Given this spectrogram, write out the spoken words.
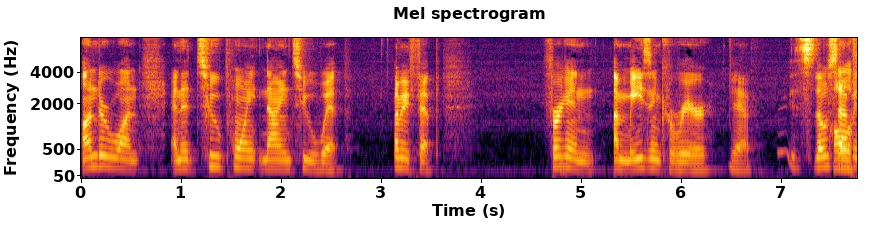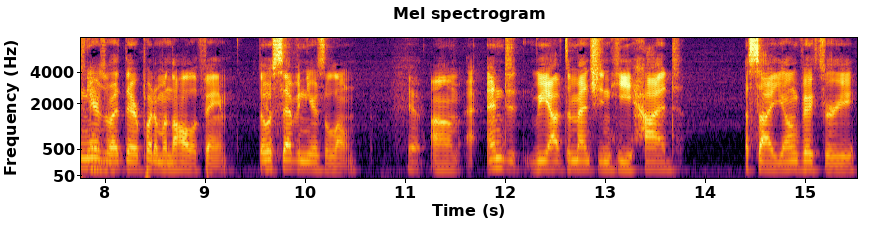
under 1 and a 2.92 whip. I mean FIP. Friggin' amazing career. yeah. It's those Hall seven years right there put him in the Hall of Fame. Those Yep. seven years alone. Yep. Um, and we have to mention he had a Cy Young victory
